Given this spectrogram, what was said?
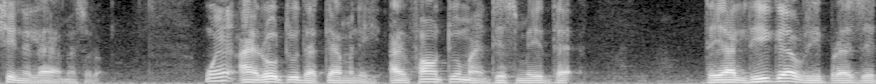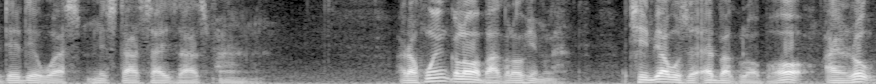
ရှင်းနေလိုက်ရမယ်ဆိုတော့ when I wrote to the company I found to my dismay that their legal representative was Mr. Caesar's fan အဲ့တော့ when clause ဘာ clause ဖြစ်မလားအချိန်ပြဖို့ဆို adverb clause ပေါ့ I wrote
